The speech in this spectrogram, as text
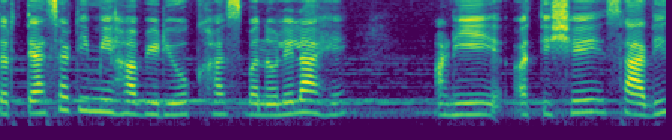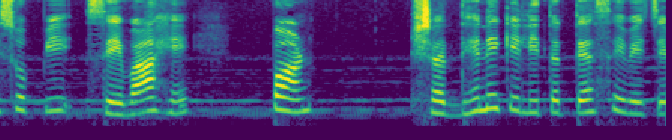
तर त्यासाठी मी हा व्हिडिओ खास बनवलेला आहे आणि अतिशय साधी सोपी सेवा आहे पण श्रद्धेने केली तर त्या सेवेचे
